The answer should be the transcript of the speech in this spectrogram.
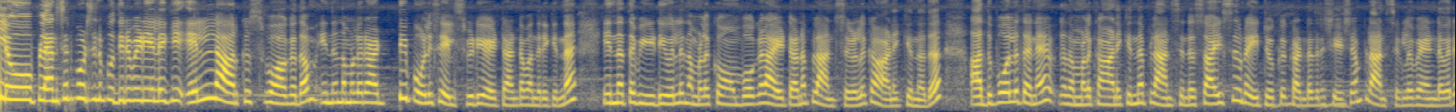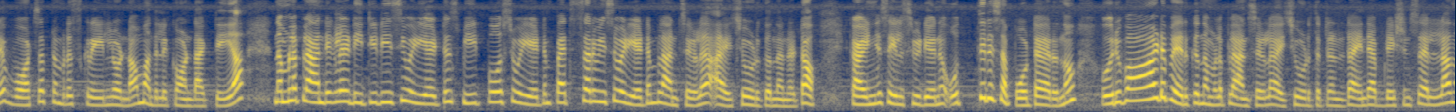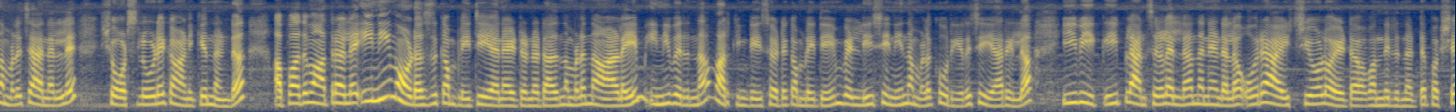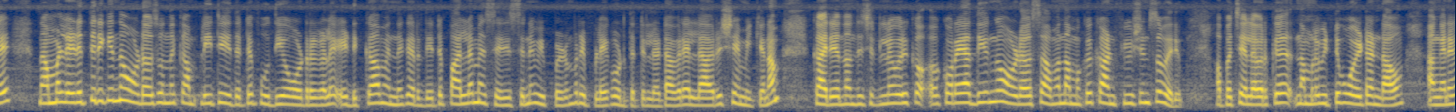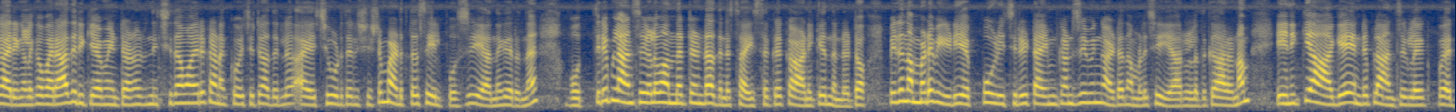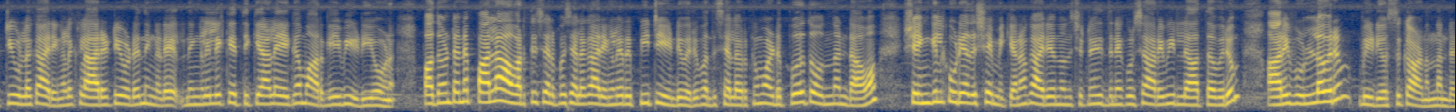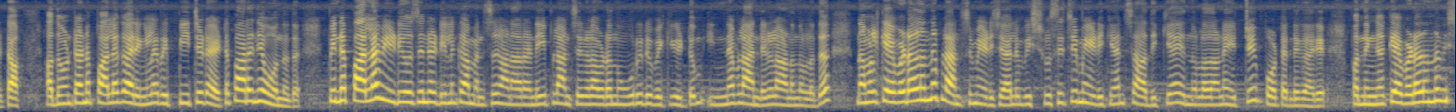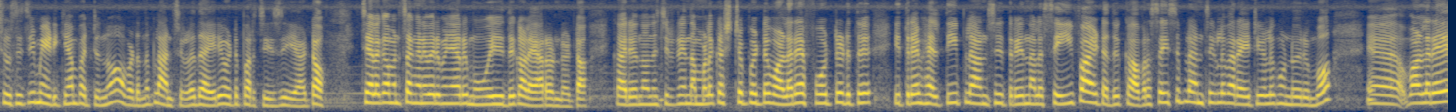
Hello plans and പോട്ട്സിന്റെ പുതിയൊരു വീഡിയോയിലേക്ക് എല്ലാവർക്കും സ്വാഗതം. ഇന്ന് നമ്മളൊരു അടിപൊളി സെയിൽസ് വീഡിയോ ആയിട്ടാണ് വന്നിരിക്കുന്നത്. ഇന്നത്തെ വീഡിയോയിൽ നമ്മൾ കോംബോകളായിട്ടാണ് പ്ലാന്റ്സുകൾ കാണിക്കുന്നത്. അതുപോലെ തന്നെ നമ്മൾ കാണിക്കുന്ന പ്ലാന്റ്സിന്റെ സൈസും റേറ്റും ഒക്കെ കണ്ടതിന് ശേഷം പ്ലാന്റ്സുകൾ വേണ്ടവർ വാട്സപ്പ് നമ്പർ സ്ക്രീനിലുണ്ടാവും അതിൽ കോൺടാക്ട് ചെയ്യുക. നമ്മൾ പ്ലാന്റുകൾ ഡി ടി ഡി സി വഴിയായിട്ടും സ്പീഡ് പോസ്റ്റ് വഴിയായിട്ടും പെറ്റ് സർവീസ് വഴിയായിട്ടും പ്ലാന്റ്സുകൾ അയച്ചു കൊടുക്കുന്നുണ്ട് കേട്ടോ കഴിഞ്ഞ സെയിൽസ് വീഡിയോന് ഒത്തിരി സപ്പോർട്ടായിരുന്നു ഒരുപാട് പേർക്ക് നമ്മൾ പ്ലാന്റ്സുകൾ അയച്ചു കൊടുത്തിട്ടുണ്ട് ട്ടോ. അതിന്റെ അപ്ഡേഷൻസ് എല്ലാം നമ്മൾ ചാനലിൽ ഷോർട്സിലൂടെ കാണിക്കുന്നുണ്ട്. അപ്പോൾ അത് മാത്രമല്ല ഇനിയും ഓർഡേഴ്സ് കംപ്ലീറ്റ് ചെയ്യാനായിട്ടുണ്ട് കേട്ടോ. അത് നമ്മൾ നാളെയും ഇനി വരുന്ന വർക്കിംഗ് ഡേയ്സുമായിട്ട് കംപ്ലീറ്റ് ചെയ്യും. വെള്ളി ശനി നമ്മൾ കൊറിയർ ചെയ്യാറില്ല. ഈ വീക്ക് ഈ പ്ലാൻസുകളെല്ലാം തന്നെ ഉണ്ടല്ലോ. ഒരാഴ്ചയോളമായിട്ട് വന്നിരുന്നിട്ട്. പക്ഷേ നമ്മൾ എടുത്തിരിക്കുന്ന ഓർഡേഴ്സ് ഒന്ന് കംപ്ലീറ്റ് ചെയ്തിട്ട് പുതിയ ഓർഡറുകൾ എടുക്കാമെന്ന് കരുതിയിട്ട് പല മെസ്സേജസിനും ഇപ്പോഴും റിപ്ലൈ കൊടുത്തിട്ടില്ല കേട്ടോ. അവരെല്ലാവരും ക്ഷമിക്കണം. കാര്യം എന്താണെന്ന് വെച്ചിട്ടുണ്ടെങ്കിൽ ഒരു കുറേ അധികം ഓർഡേഴ്സ് ആകുമ്പോൾ നമുക്ക് കൺഫ്യൂഷൻസ് വരും. അപ്പോൾ ചിലവർക്ക് നമ്മൾ വിട്ടുപോയിട്ടുണ്ടാവും. അങ്ങനെ കാര്യങ്ങളൊക്കെ വരാതിരിക്കാൻ വേണ്ടിയിട്ടാണ് ഒരു നിശ്ചിതമായൊരു കണക്ക് വെച്ചിട്ട് അതിൽ അയച്ചു കൊടുത്തതിന് ശേഷം അടുത്ത സെയിൽ പോസ്റ്റ് ചെയ്യാമെന്ന് കരുതുന്നത് അപ്പോൾ ഒത്തിരി പ്ലാൻസുകൾ വന്നിട്ടുണ്ട്. അതിന്റെ സൈസൊക്കെ കാണിക്കുന്നുണ്ട് കേട്ടോ. പിന്നെ നമ്മുടെ വീഡിയോ എപ്പോഴും ഇച്ചിരി ടൈം കൺസ്യൂമിംഗ് ആയിട്ട് നമ്മൾ ചെയ്യാറുള്ളത്. കാരണം എനിക്ക് ആകെ എന്റെ പ്ലാൻസുകളെ പറ്റിയുള്ള കാര്യങ്ങൾ ക്ലാരിറ്റിയോടെ നിങ്ങളുടെ നിങ്ങളിലേക്ക് എത്തിക്കാനുള്ള ഏക മാർഗം ഈ വീഡിയോ ആണ്. അപ്പോൾ അതുകൊണ്ട് തന്നെ പല ആവർത്തി ചിലപ്പോൾ ചില കാര്യങ്ങൾ റിപ്പീറ്റ് ചെയ്യേണ്ടി വരും. അത് ചിലർക്ക് മടുപ്പ് തോന്നുന്നുണ്ടാവും. പക്ഷേ എങ്കിൽ കൂടി അത് ക്ഷമിക്കണം കാര്യം എന്ന് വെച്ചിട്ടുണ്ടെങ്കിൽ ഇതിനെക്കുറിച്ച് അറിവില്ലാത്തവരും അറിവുള്ളവരും വീഡിയോസ് കാണുന്നുണ്ട് കേട്ടോ. അതുകൊണ്ടാണ് പല കാര്യങ്ങളും റിപ്പീറ്റഡ് ആയിട്ട് പറഞ്ഞു പോകുന്നത്. പിന്നെ പല വീഡിയോസിന്റെ ഇടയിലും കമൻസ് കാണാറുണ്ട്. ഈ പ്ലാന്റ്സുകൾ അവിടെ നൂറ് രൂപയ്ക്ക് കിട്ടും. ഇന്ന പ്ലാന്റുകളാണെന്നുള്ളത്. നമ്മൾക്ക് എവിടെ നിന്ന് പ്ലാന്റ്സ് മേടിച്ചാലും വിശ്വസിച്ച് മേടിക്കാൻ സാധിക്കുക എന്നുള്ളതാണ് ഏറ്റവും ഇമ്പോർട്ടന്റ് കാര്യം. അപ്പോൾ നിങ്ങൾക്ക് എവിടെ നിന്ന് വിശ്വസിച്ച് മേടിക്കാൻ പറ്റുന്നോ അവിടെ നിന്ന് പ്ലാന്റ്സുകൾ ധൈര്യമായിട്ട് പർച്ചേസ് ചെയ്യുക കേട്ടോ. ചില കമൻസ് അങ്ങനെ വരുമ്പോൾ ഞാൻ റിമൂവ് ചെയ്ത് കളയാറുണ്ട് കേട്ടോ. കാര്യം എന്താണെന്ന് വെച്ചിട്ടുണ്ടെങ്കിൽ നമ്മൾ കഷ്ടപ്പെട്ട് വളരെ എഫേർട്ട് എടുത്ത് ഇത്രയും ഹെൽത്തി പ്ലാന്റ്സ് ഇത്രയും നല്ല സേഫ് ആയിട്ട് അത് കവർ സൈസ് പ്ലാന്റ്സുകൾ വെറൈറ്റികൾ കൊണ്ടുവരുമ്പോൾ വളരെ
